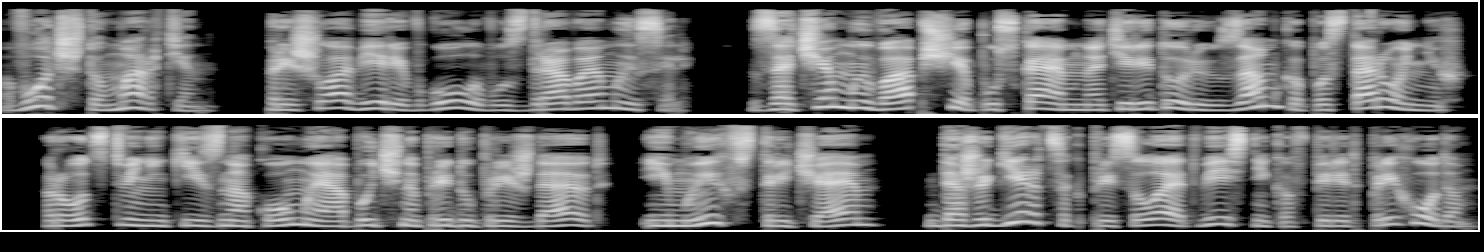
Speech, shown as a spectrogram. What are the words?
Вот что, Мартин, пришла Вере в голову здравая мысль. Зачем мы вообще пускаем на территорию замка посторонних? Родственники и знакомые обычно предупреждают, и мы их встречаем. Даже герцог присылает вестников перед приходом.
